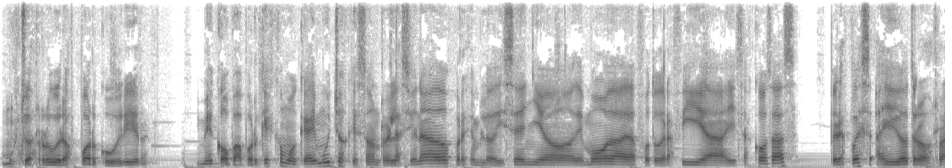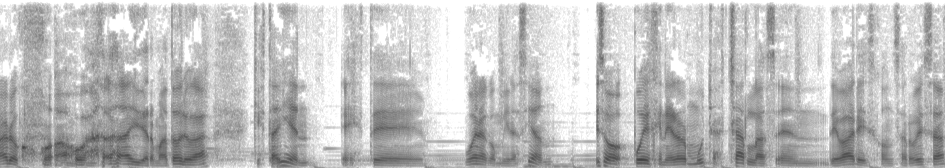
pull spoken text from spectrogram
muchos rubros por cubrir. Y me copa porque es como que hay muchos que son relacionados, por ejemplo, diseño de moda, fotografía y esas cosas. Pero después hay otros raros como abogada y dermatóloga, que está bien, este, buena combinación. Eso puede generar muchas charlas en, de bares con cerveza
